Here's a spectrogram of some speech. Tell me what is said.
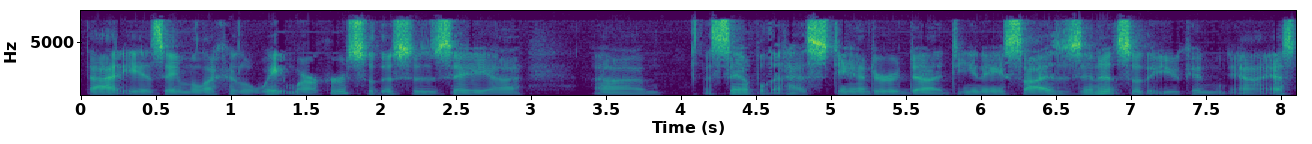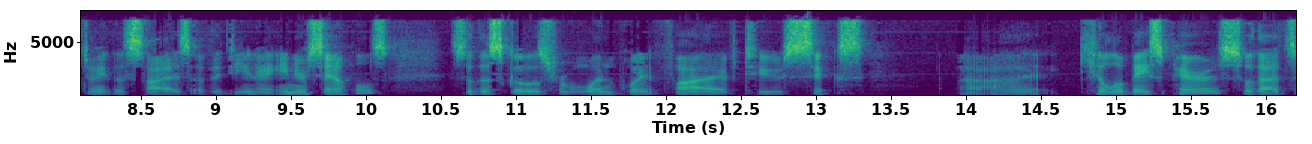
that is a molecular weight marker. So this is a uh, um, a sample that has standard uh, DNA sizes in it so that you can uh, estimate the size of the DNA in your samples. So this goes from 1.5 to 6 uh, kilobase pairs, so that's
